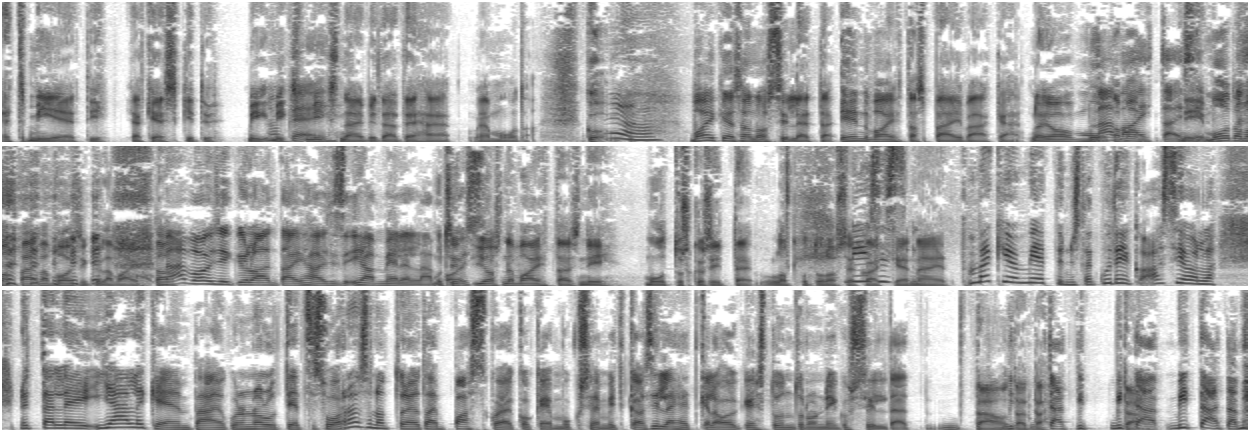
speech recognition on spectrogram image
et mieti ja keskity. Mi, miksi, Okei. miksi näin pitää tehdä ja, ja muuta. Kun, Joo. vaikea sanoa sille, että en vaihtaisi päivääkään. No joo, muutama, vaihtaisin. niin, muutaman päivän voisi kyllä vaihtaa. Mä voisin kyllä antaa ihan, siis ihan mielellään Mutta pois. jos ne vaihtaisi, niin muuttuisiko sitten lopputulos ja Niin kaikkea siis näin. Että. Mäkin olen miettinyt sitä kuitenkin asioilla nyt tälleen jälkeenpäin, kun on ollut tietysti, suoraan sanottuna jotain paskoja kokemuksia, mitkä on sillä hetkellä oikeasti tuntunut niin kuin siltä, että Tää on tätä. Mitä, mit, mitä, Tää. mitä tämä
